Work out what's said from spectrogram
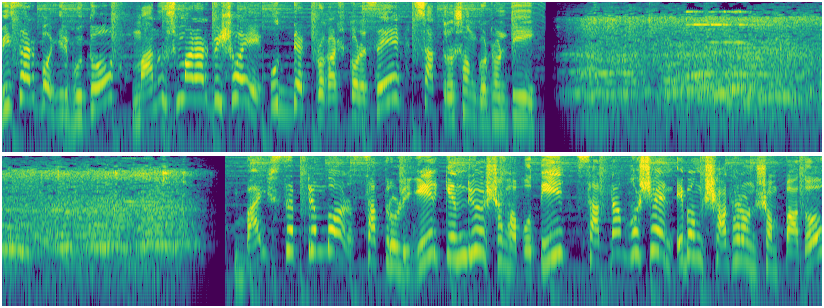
বিচার বহির্ভূত মানুষ মারার বিষয়ে উদ্বেগ প্রকাশ করেছে ছাত্র সংগঠনটি। বাইশ সেপ্টেম্বর ছাত্রলীগের কেন্দ্রীয় সভাপতি সাদ্দাম হোসেন এবং সাধারণ সম্পাদক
